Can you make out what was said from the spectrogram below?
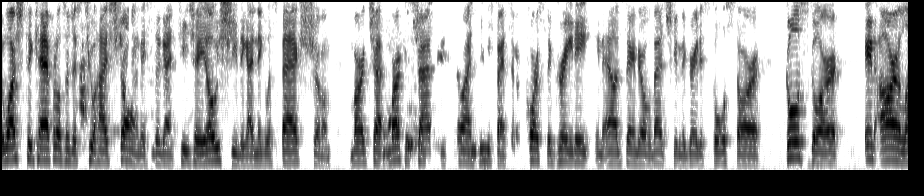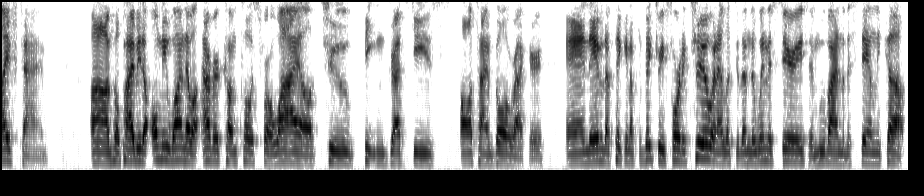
the Washington Capitals are just too high strong. They still got TJ Oshie, they got Nicklas Backstrom, Mark jo- Marcus Johnson still on defense, and of course the great eight in Alexander Ovechkin, the greatest goal star goal scorer in our lifetime. Um, he'll probably be the only one that will ever come close for a while to beating Gretzky's all-time goal record. And they ended up picking up the victory four to two, and I looked at them to win the series and move on to the Stanley Cup.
